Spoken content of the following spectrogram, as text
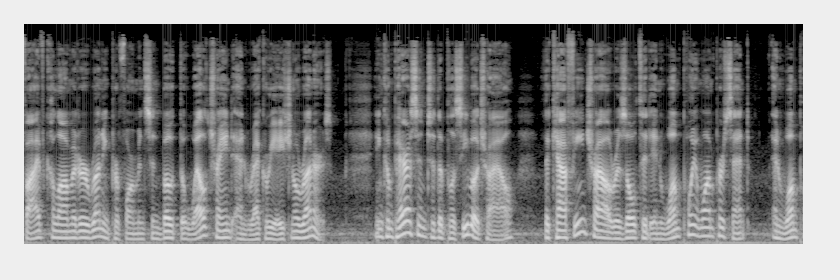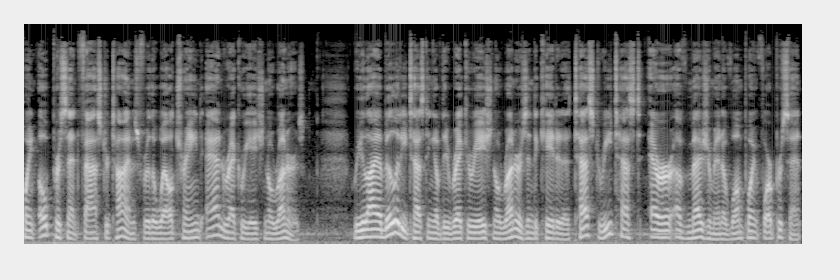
5 kilometer running performance in both the well trained and recreational runners. In comparison to the placebo trial, the caffeine trial resulted in 1.1% and 1.0% faster times for the well trained and recreational runners. Reliability testing of the recreational runners indicated a test retest error of measurement of 1.4%.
